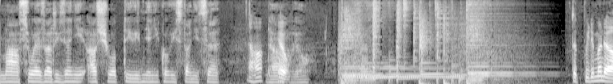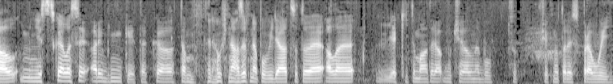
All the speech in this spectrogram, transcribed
má svoje zařízení až od té výměníkové stanice Aha, dál. Jo. Jo. Tak půjdeme dál. Městské lesy a rybníky, tak uh, tam teda už název napovídá, co to je, ale jaký to má teda účel, nebo co všechno tady spravují?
